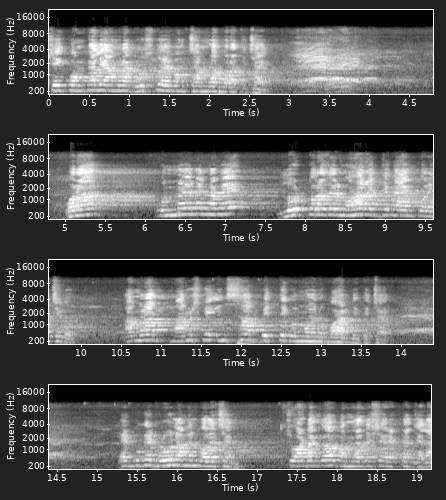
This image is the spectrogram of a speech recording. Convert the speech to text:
সেই কঙ্কালে আমরা গোস্ত এবং চামড়া পরাতে চাই। ওরা উন্নয়নের নামে লুট করাজের মহারাজ্য কায়েম করেছিল। আমরা মানুষকে ইনসাফ ভিত্তিক উন্নয়ন উপহার দিতে চাই। অ্যাডভোকেট রুহুল আমিন বলেছেন চুয়াডাঙ্গাও বাংলাদেশের একটা জেলা,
